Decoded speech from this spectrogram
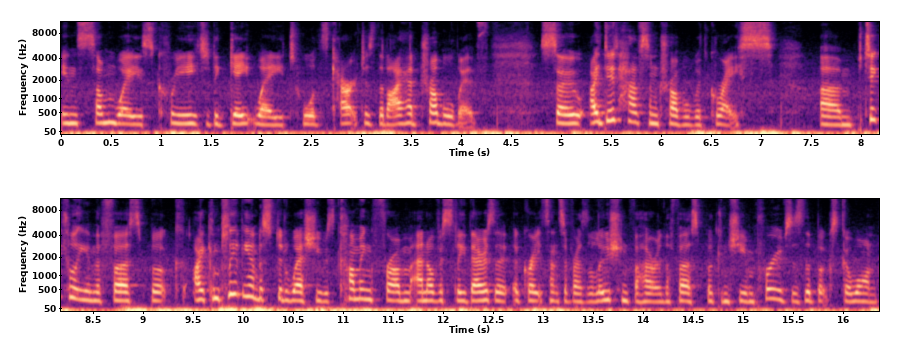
in some ways, created a gateway towards characters that I had trouble with. So I did have some trouble with Grace. Um, particularly in the first book, I completely understood where she was coming from, and obviously there is a, a, great sense of resolution for her in the first book, and she improves as the books go on.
